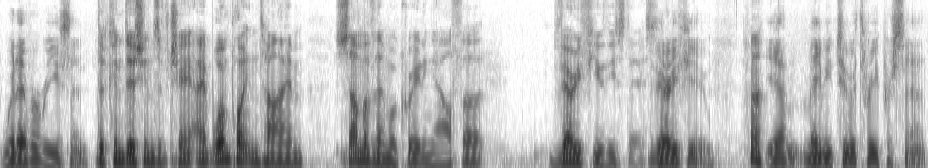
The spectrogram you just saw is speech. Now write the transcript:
whatever reason. The conditions have changed. At one point in time, some of them were creating alpha. Very few these days. Very few. Yeah, maybe two or three percent.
